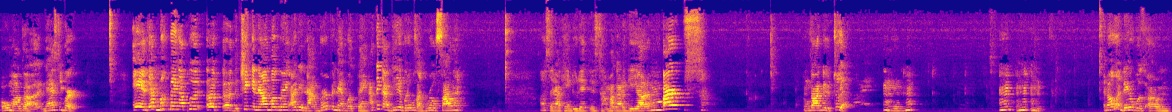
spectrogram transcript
Oh my God, nasty burp. And that mukbang I put up, uh, the chicken now mukbang, I did not burp in that mukbang. I think I did, but it was like real silent. I said, I can't do that this time. I gotta give y'all them burps. I gotta give it to you. Mm-hmm. Mm-hmm, mm-hmm. And all I did was um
